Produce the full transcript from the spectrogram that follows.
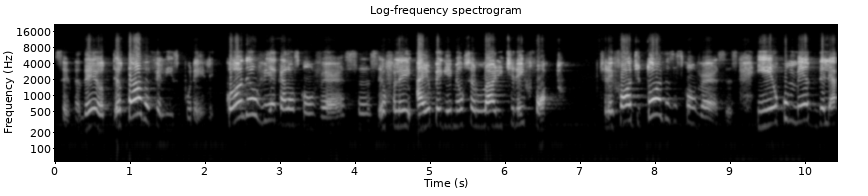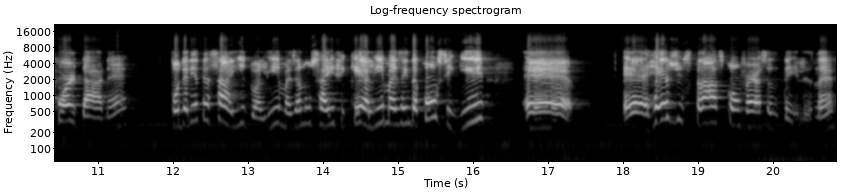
você entendeu? Eu, eu tava feliz por ele. Quando eu vi aquelas conversas, eu falei, aí eu peguei meu celular e tirei foto. Tirei foto de todas as conversas. E eu com medo dele acordar, né? Poderia ter saído ali, mas eu não saí, fiquei ali, mas ainda consegui é, é, registrar as conversas deles, né?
